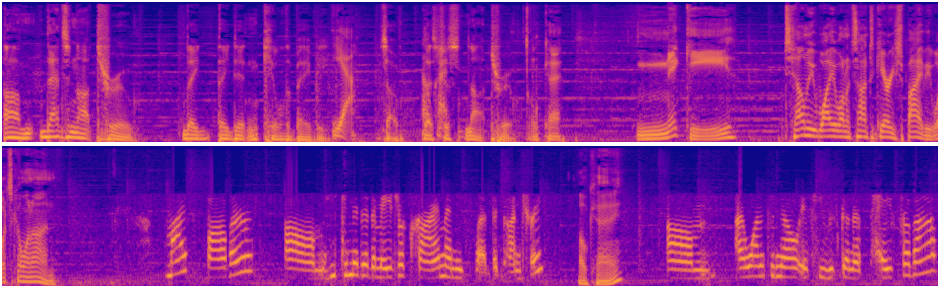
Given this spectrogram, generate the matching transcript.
Um, that's not true. They they didn't kill the baby. Yeah. So that's Okay. just not true. Okay. Nikki, tell me why you want to talk to Gary Spivey. What's going on? My father, um, he committed a major crime and he fled the country. Okay. Um, I wanted to know if he was going to pay for that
